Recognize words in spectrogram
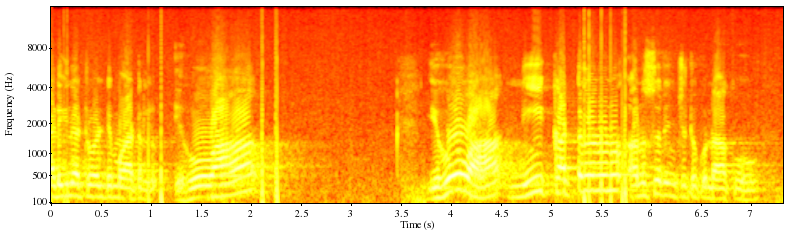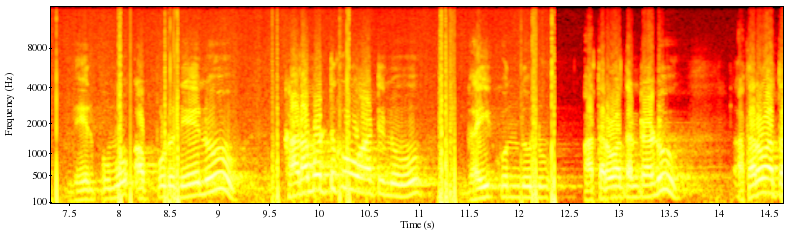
అడిగినటువంటి మాటలు. యహోవా యహోవా నీ కట్టలను అనుసరించుటకు నాకు నేర్పుము. అప్పుడు నేను కడమట్టుకు వాటిను గైకొందును. ఆ తర్వాత అంటాడు ఆ తర్వాత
